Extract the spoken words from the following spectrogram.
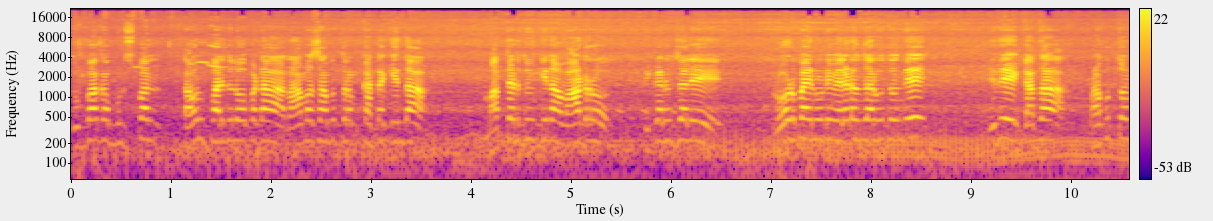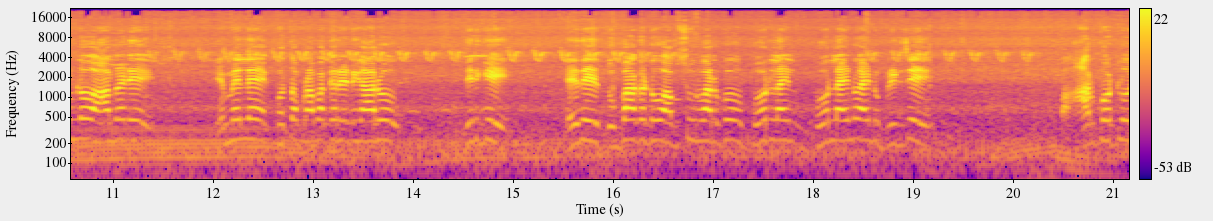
దుబ్బాక మున్సిపల్ టౌన్ పరిధి లోపల రామసముద్రం కట్ట కింద మత్తడి దుంకిన వాటరు ఇక్కడ నుంచి రోడ్డు పై నుండి వెళ్ళడం జరుగుతుంది. ఇది గత ప్రభుత్వంలో ఆల్రెడీ ఎమ్మెల్యే కొత్త ప్రభాకర్ రెడ్డి గారు దీనికి ఏది దుబ్బాక టు అబ్సూర్ వరకు four lane four lane and bridge ఆరు కోట్లు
